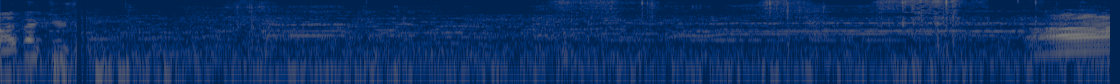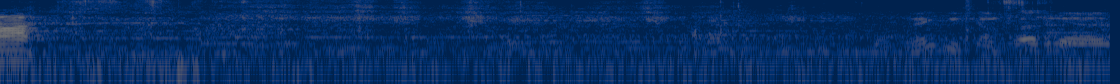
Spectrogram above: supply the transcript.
Oh, I thought you were. Ah. Make me come touch that.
